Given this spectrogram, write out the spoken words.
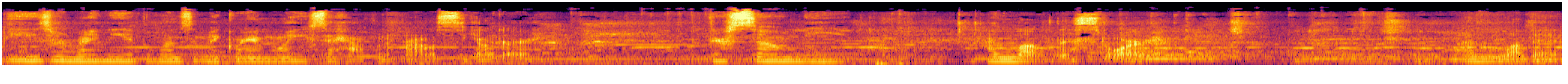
These remind me of the ones that my grandma used to have whenever I was younger. But they're so neat. I love this store. I love it.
